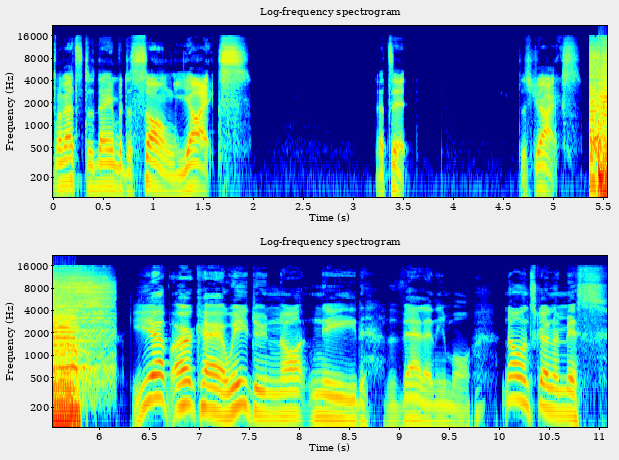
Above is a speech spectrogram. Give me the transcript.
Well, that's the name of the song, Yikes. That's it. Just yikes. Yep, okay, we do not need that anymore. No one's gonna miss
